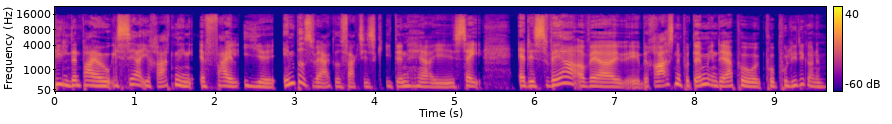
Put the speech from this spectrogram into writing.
pilen den peger jo især i retning af fejl i øh, embedsværket faktisk i den her øh, sag. Er det sværere at være øh, rasende på dem, end det er på, på politikerne?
